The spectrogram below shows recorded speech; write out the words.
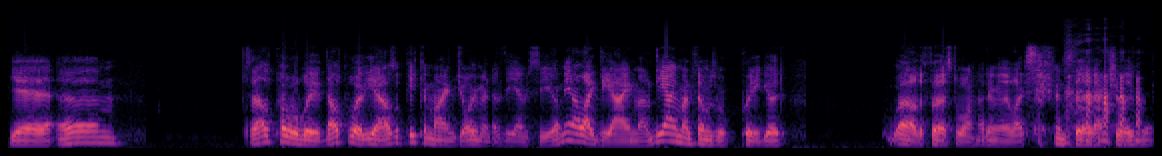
yeah. Um, so that was probably that was probably yeah. That was a peak of my enjoyment of the MCU. I mean, I like the Iron Man. The Iron Man films were pretty good. Well, the first one. I didn't really like second and third actually, but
